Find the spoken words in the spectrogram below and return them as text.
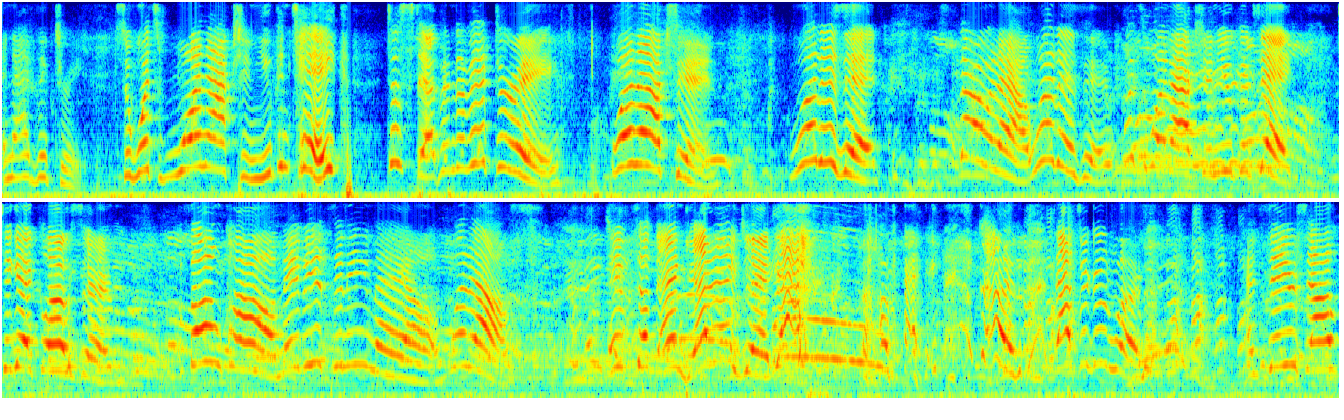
and add victory. So, what's one action you can take to step into victory? One action. What is it? Throw it out. What is it? What's one action you could take to get closer? A phone call. Maybe it's an email. What else? It's something. And get agent. Yeah. okay. Good. That's a good one. And see yourself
